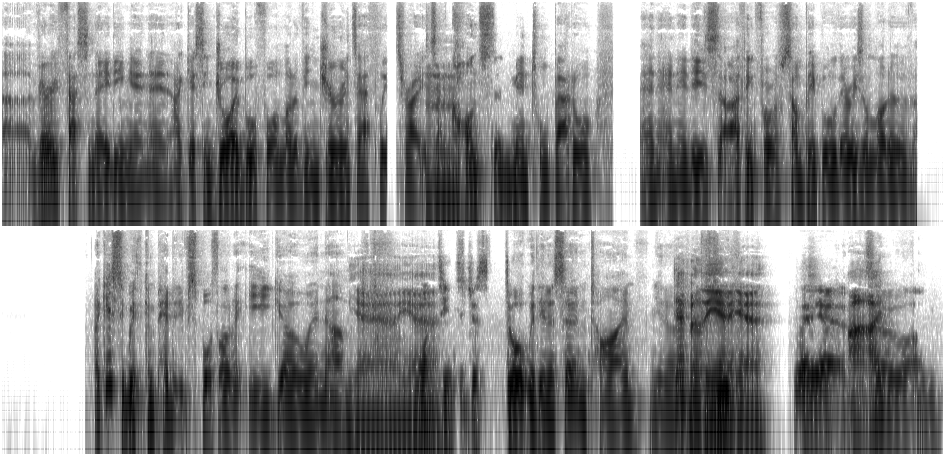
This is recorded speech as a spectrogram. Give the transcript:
uh, very fascinating and, and I guess enjoyable for a lot of endurance athletes, right? It's Mm. a constant mental battle, and and it is. I think for some people there is a lot of, I guess with competitive sports, a lot of ego and um, yeah, yeah, wanting to just do it within a certain time. You know, definitely, yeah, you- yeah. yeah, yeah. I- I- so um,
